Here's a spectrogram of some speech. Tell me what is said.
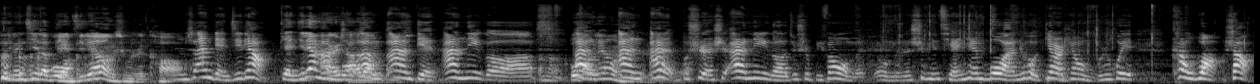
你们记得不？点击量是不是靠你们？是按点击量，点击量还是啥按的？按点按那个按按按不是是按那个就是比方我们我们的视频前一天播完之后，第二天我们不是会看网上，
